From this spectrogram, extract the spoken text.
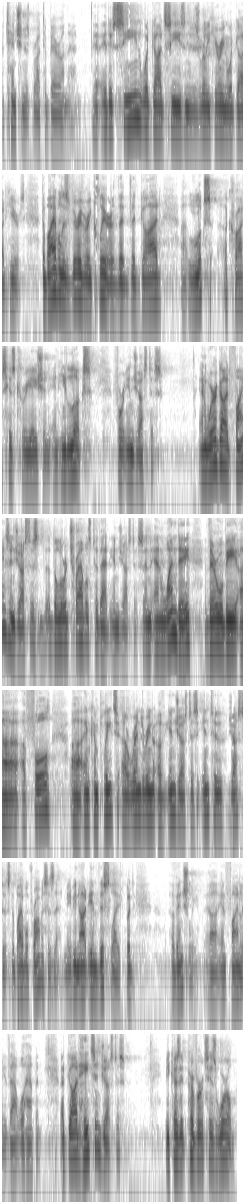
attention is brought to bear on that. It is seeing what God sees and it is really hearing what God hears. The Bible is very, very clear that, that God uh, looks across his creation and he looks for injustice. And where God finds injustice, the, the Lord travels to that injustice. And, and one day there will be uh, a full uh, and complete uh, rendering of injustice into justice. The Bible promises that. Maybe not in this life, but eventually uh, and finally that will happen. Uh, God hates injustice because it perverts his world.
